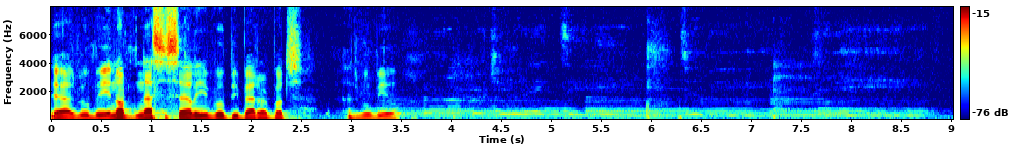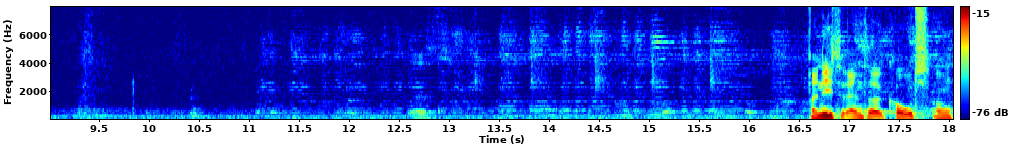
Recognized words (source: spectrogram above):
Yeah, it will be not necessarily it will be better, but it will be. I need to enter a code. Oh.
